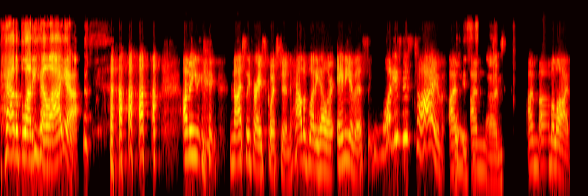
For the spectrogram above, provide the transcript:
how the bloody hell are you? I mean, nicely phrased question. How the bloody hell are any of us? What is this time? I'm what is this I'm, time? I'm I'm alive.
